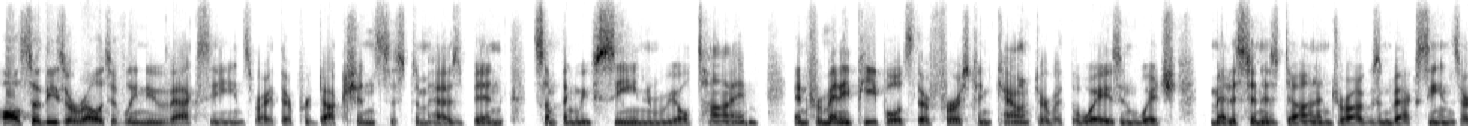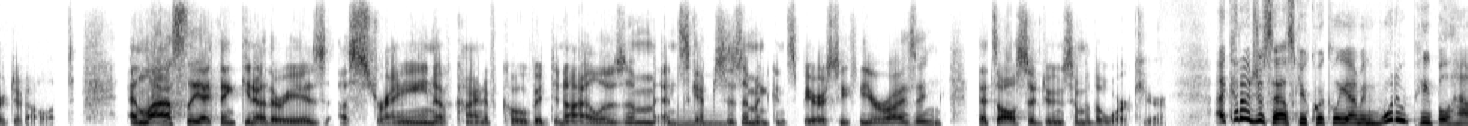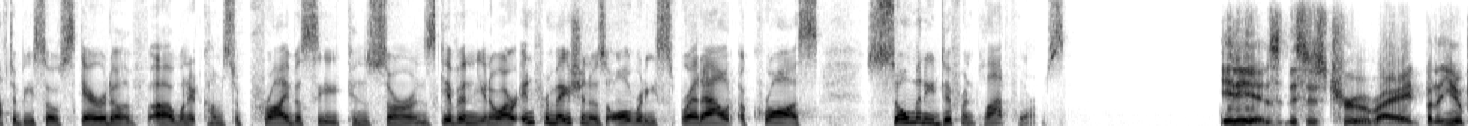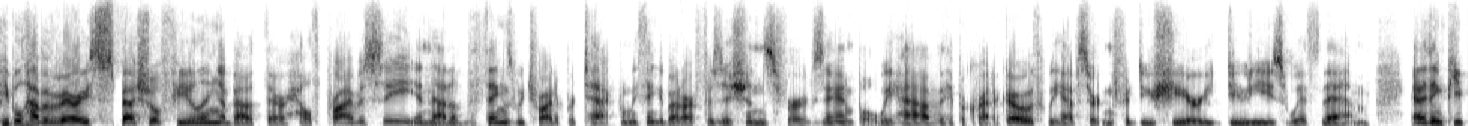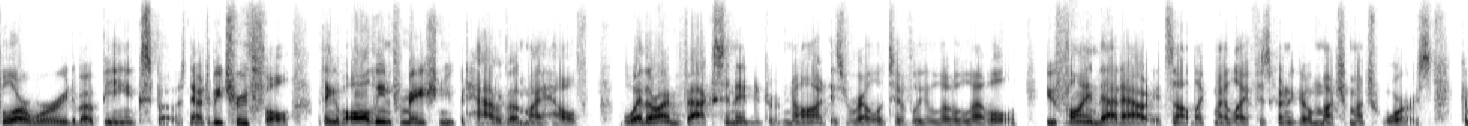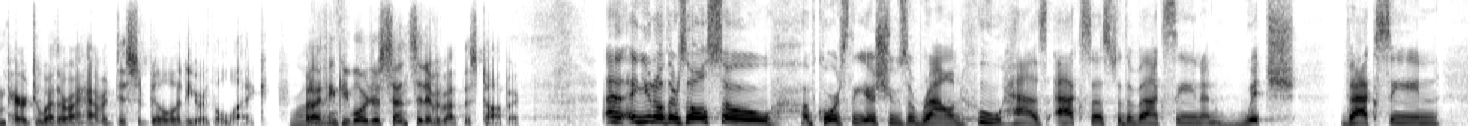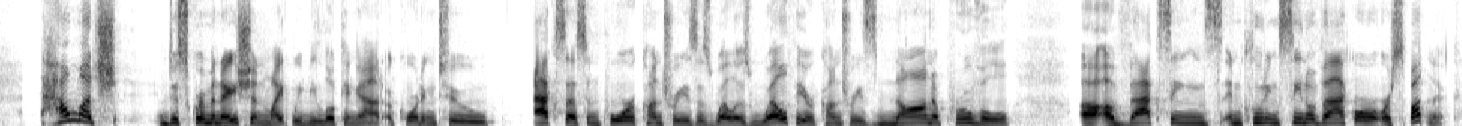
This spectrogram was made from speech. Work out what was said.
Also, these are relatively new vaccines, right? Their production system has been something we've seen in real time. And for many people, it's their first encounter with the ways in which medicine is done and drugs and vaccines are developed. And lastly, I think, you know, there is a strain of kind of COVID denialism and mm. skepticism mm. and conspiracy theorizing that's also doing some of the work here. Uh, can I just ask you quickly? I mean, what do people have to be so scared of uh, when it comes to privacy concerns, given, you know, our information is already spread out across so many different platforms? It is. This is true, right? But uh, you know, people have a very special feeling about their health privacy, and that of the mm. things we try to protect. When we think about our physicians, for example, we have the Hippocratic Oath, we have certain fiduciary duties with them, and I think people are worried about being exposed. Now, to be truthful, I think of all the information you could have about my health, whether I'm vaccinated or not, is relatively low level. You find that out, it's not like my life is going to go much, much worse compared to whether I have a disability or the like. Right. But I think people are just sensitive about this topic. And, and, you know, there's also, of course, the issues around who has access to the vaccine and which vaccine. How much discrimination might we be looking at according to access in poorer countries as well as wealthier countries' non approval uh, of vaccines, including Sinovac or, or Sputnik?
